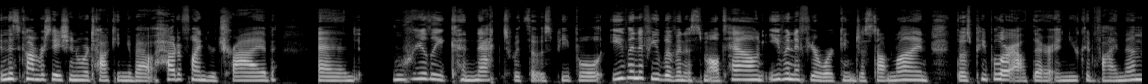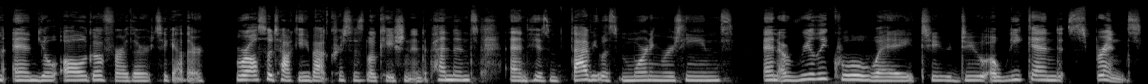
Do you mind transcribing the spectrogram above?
In this conversation, we're talking about how to find your tribe and really connect with those people. Even if you live in a small town, even if you're working just online, those people are out there and you can find them and you'll all go further together. We're also talking about Chris's location independence and his fabulous morning routines and a really cool way to do a weekend sprint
